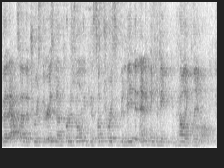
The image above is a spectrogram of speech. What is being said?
but outside that choice, there is none, for it is only because some choice has been made that anything can make a compelling claim on me.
